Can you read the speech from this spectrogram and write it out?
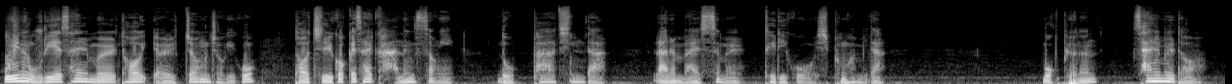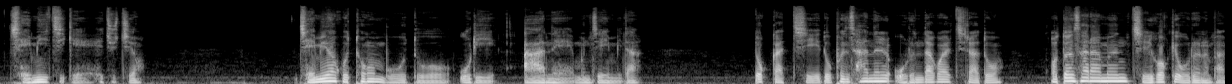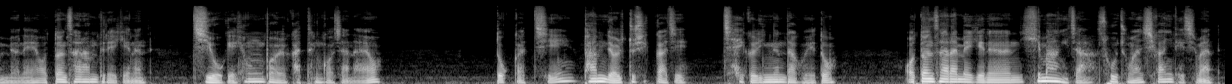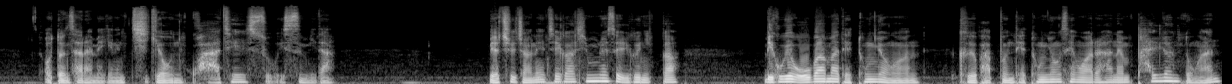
우리는 우리의 삶을 더 열정적이고 더 즐겁게 살 가능성이 높아진다. 라는 말씀을 드리고 싶은 겁니다. 목표는 삶을 더 재미지게 해주지요. 재미와 고통은 모두 우리 안의 문제입니다. 똑같이 높은 산을 오른다고 할지라도 어떤 사람은 즐겁게 오르는 반면에 어떤 사람들에게는 지옥의 형벌 같은 거잖아요. 똑같이 밤 12시까지 책을 읽는다고 해도 어떤 사람에게는 희망이자 소중한 시간이 되지만 어떤 사람에게는 지겨운 과제일 수 있습니다. 며칠 전에 제가 신문에서 읽으니까 미국의 오바마 대통령은 그 바쁜 대통령 생활을 하는 8년 동안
